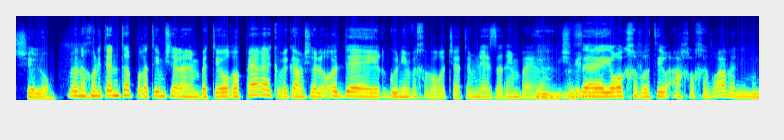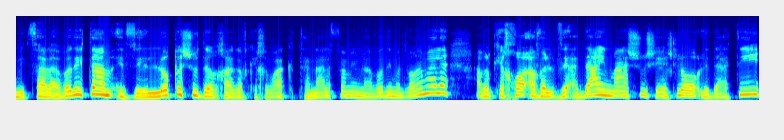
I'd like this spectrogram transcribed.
שלו. ואנחנו ניתן את הפרטים שלהם בתיאור הפרק, וגם של עוד אה, ארגונים וחברות שאתם נעזרים בהם. כן, בשביל... זה ירוק חברתי, אחלה חברה, ואני ממליצה לעבוד איתם. זה לא פשוט, דרך אגב, כחברה קטנה לפעמים לעבוד עם הדברים האלה, אבל, ככל, אבל זה עדיין משהו שיש לו, לדעתי,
